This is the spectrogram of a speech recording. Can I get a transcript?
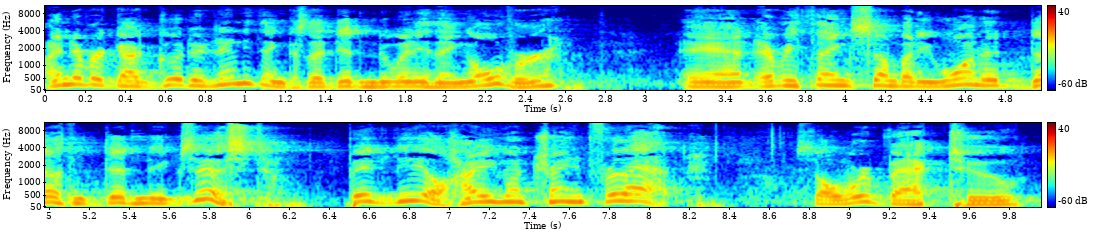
I never got good at anything because I didn't do anything over, and everything somebody wanted doesn't didn't exist. Big deal. How are you going to train for that? So we're back to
